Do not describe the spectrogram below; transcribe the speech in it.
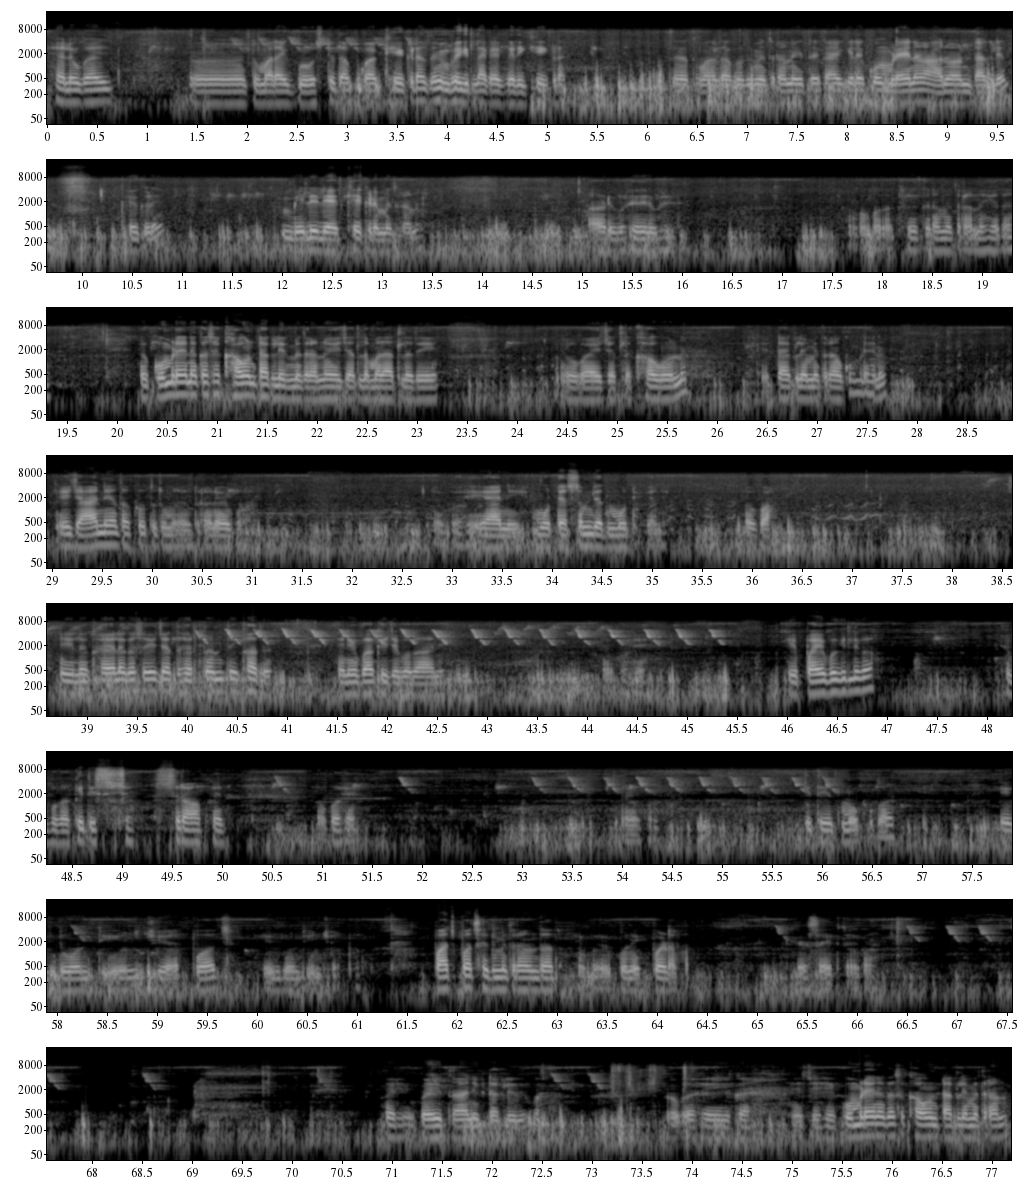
Hello guys तुम्हाला एक गोष्ट दाखवा. का खेकडा तुम्ही बघितला का कधी खेकडा? तर तुम्हाला दाखवतो मित्रांनो इथं काय केलं कोंबड्या आहे ना आणून आणून टाकले खेकडे. मेलेले आहेत खेकडे मित्रांनो. अरे भाई अरे भाई हो बघा खेकडा मित्रांनो हे तर कोंबड्यानं कसं खाऊन टाकलेत मित्रांनो? याच्यातलं मधातलं ते. हो बघा याच्यातलं खाऊन ते टाकले मित्रांनो कोंबड्यानं आणि आता दाखवतो तुम्हाला मित्रांनो हे बघा हे हे आणि मोठ्या समजात मोठी हे बघा हिला खायला ते खातं आणि बाकीचे बघा आणि हे हे हे पाय बघितले का हे बघा किती श्राप हे बघा हे हे किती आहेत मोठ एक, दोन, तीन, चार, पाच. एक, दोन, तीन, चार, पाच. पाच पाच हे एकूण एक पडा या साईडचा का अरे बाई तर अनेक टाकले बघा. बघा, हे हे टाकले मित्रांनो.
